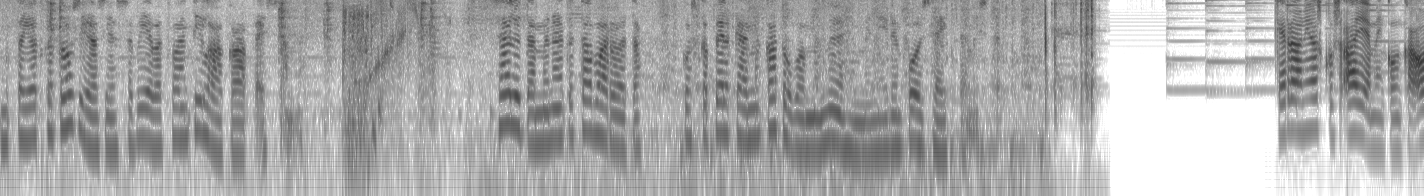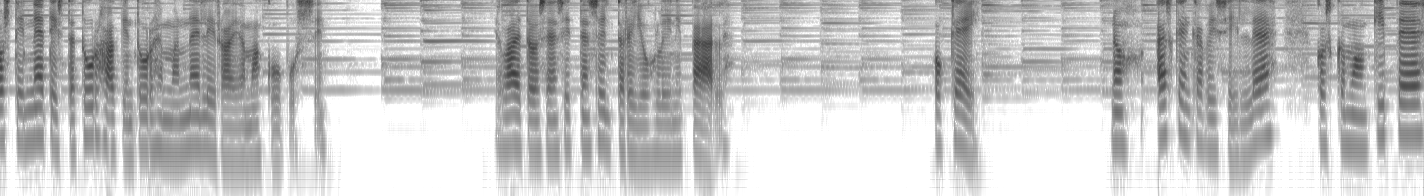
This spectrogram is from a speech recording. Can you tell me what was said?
mutta jotka tosiasiassa vievät vain tilaa kaapeissamme. Säilytämme näitä tavaroita, koska pelkäämme katuvamme myöhemmin niiden pois heittämistä. Kerroin joskus aiemmin, kuinka ostin netistä turhaakin turhemman neliraajamakuupussin. Ja laitoin sen sitten synttärijuhliini päälle. Okei. No, äsken kävi silleen, koska mä oon kipeä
